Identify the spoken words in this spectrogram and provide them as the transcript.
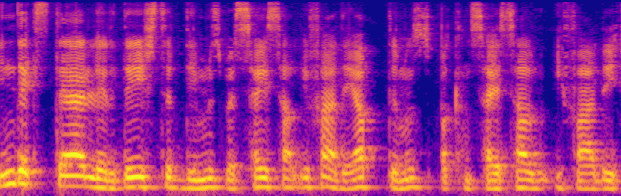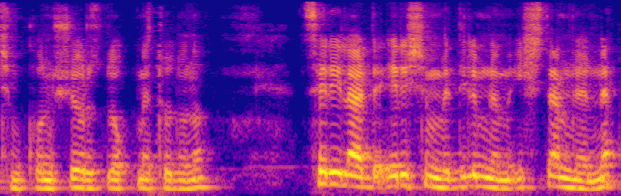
İndeks değerleri değiştirdiğimiz ve sayısal ifade yaptığımız, bakın sayısal ifade için konuşuyoruz log metodunu. Serilerde erişim ve dilimleme işlemlerini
